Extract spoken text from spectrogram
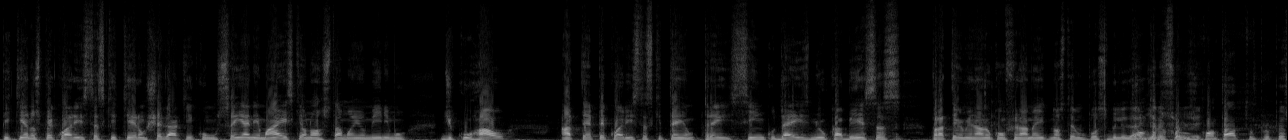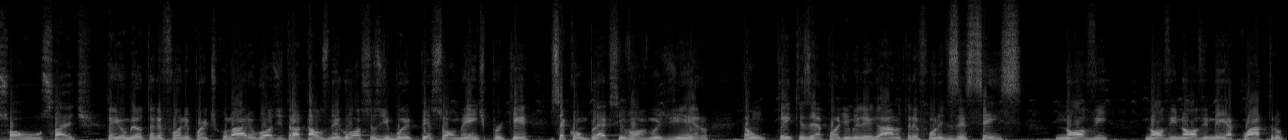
pequenos pecuaristas que queiram chegar aqui com 100 animais, que é o nosso tamanho mínimo de curral, até pecuaristas que tenham 3, 5, 10 mil cabeças. Para terminar no confinamento, nós temos possibilidade Tem um de telefone de absorver. contato para o pessoal ou o site? Tem o meu telefone particular, eu gosto de tratar os negócios de boi pessoalmente, porque isso é complexo, envolve muito dinheiro. Então, quem quiser pode me ligar no telefone 16 9 9964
